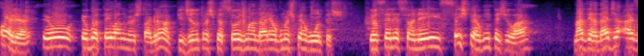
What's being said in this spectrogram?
Olha, eu, eu botei lá no meu Instagram pedindo para as pessoas mandarem algumas perguntas. Eu selecionei seis perguntas de lá. Na verdade, as,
